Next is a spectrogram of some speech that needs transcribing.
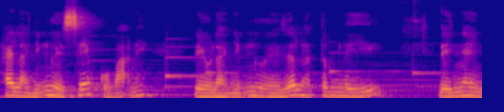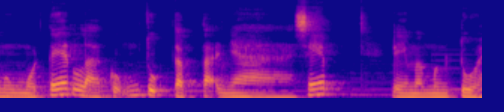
hay là những người sếp của bạn ấy, đều là những người rất là tâm lý. Đến ngày mùng 1 Tết là cũng tụ tập tại nhà sếp để mà mừng tuổi,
